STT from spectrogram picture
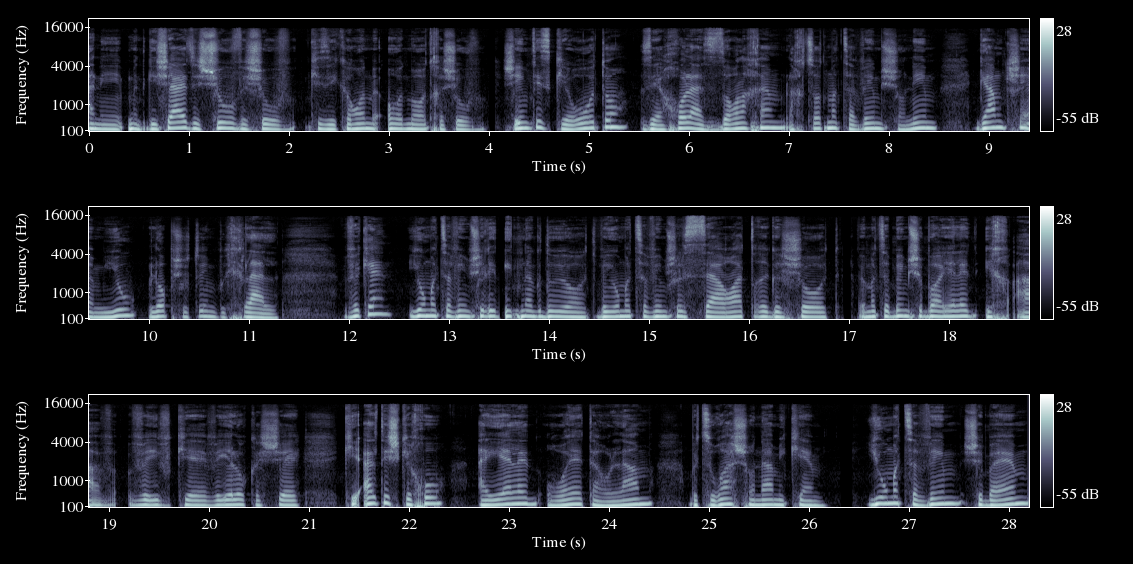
אני מדגישה את זה שוב ושוב, כי זה עיקרון מאוד מאוד חשוב. שאם תזכרו אותו, זה יכול לעזור לכם לחצות מצבים שונים, גם כשהם יהיו לא פשוטים בכלל. וכן, יהיו מצבים של התנגדויות, ויהיו מצבים של סערת רגשות, ומצבים שבו הילד יכאב ויבכה ויהיה לו קשה, כי אל תשכחו, הילד רואה את העולם בצורה שונה מכם. יהיו מצבים שבהם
